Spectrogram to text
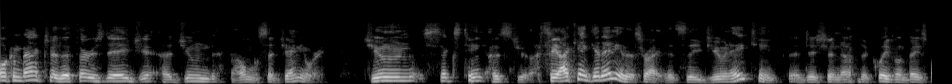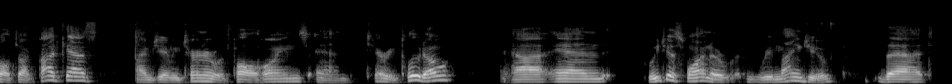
Welcome back to the Thursday, uh, June, I almost said January, June 16th. Uh, see, I can't get any of this right. It's the June 18th edition of the Cleveland Baseball Talk podcast. I'm Jamie Turner with Paul Hoynes and Terry Pluto. Uh, and we just want to remind you that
